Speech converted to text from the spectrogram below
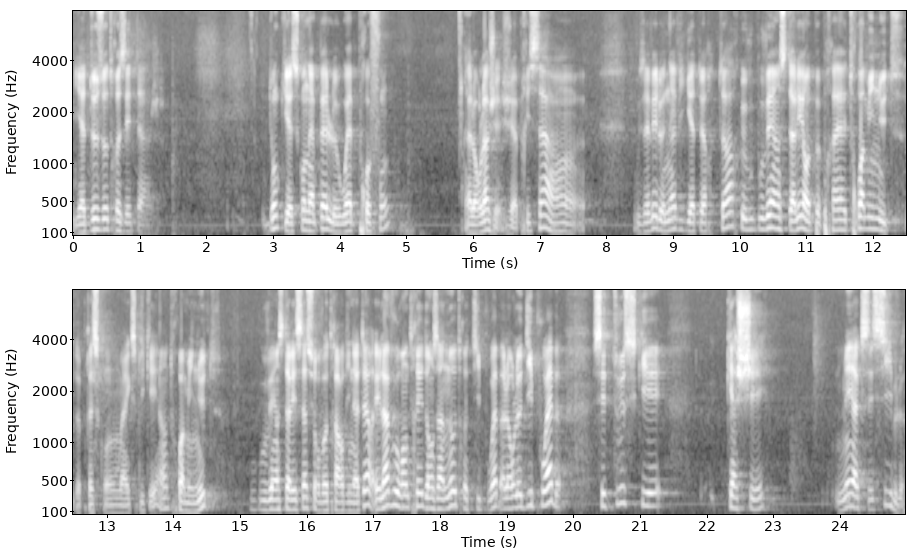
il y a deux autres étages. Donc il y a ce qu'on appelle le web profond. Alors là, j'ai appris ça. Hein. Vous avez le navigateur Tor que vous pouvez installer en à peu près 3 minutes, d'après ce qu'on m'a expliqué, hein, 3 minutes. Vous pouvez installer ça sur votre ordinateur et là vous rentrez dans un autre type web. Alors le deep web, c'est tout ce qui est caché, mais accessible,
